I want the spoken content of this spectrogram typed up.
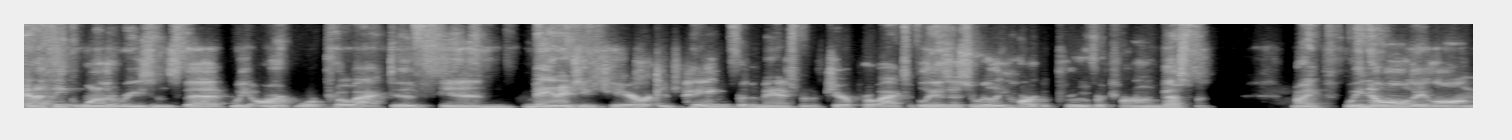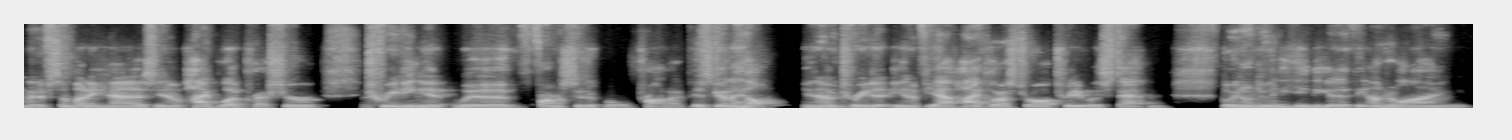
And I think one of the reasons that we aren't more proactive in managing care and paying for the management of care proactively is it's really hard to prove return on investment. Right. We know all day long that if somebody has, you know, high blood pressure, treating it with pharmaceutical product is going to help. You know, treat it, you know, if you have high cholesterol, treat it with a statin. But we don't do anything to get at the underlying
